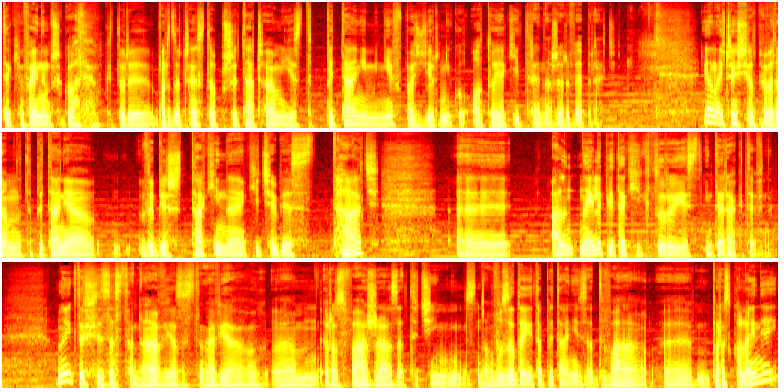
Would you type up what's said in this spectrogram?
takim fajnym przykładem, który bardzo często przytaczam, jest pytanie mnie w październiku o to, jaki trenażer wybrać. Ja najczęściej odpowiadam na te pytania: wybierz taki, na jaki ciebie stać, yy, ale najlepiej taki, który jest interaktywny. No i ktoś się zastanawia, zastanawia, rozważa, za tydzień znowu zadaje to pytanie, za dwa po raz kolejny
